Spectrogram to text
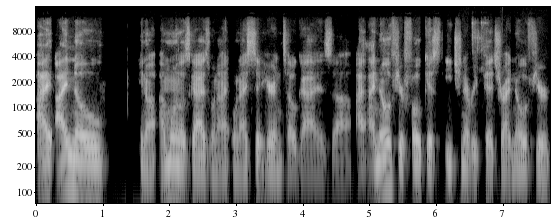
I I know you know I'm one of those guys when I when I sit here and tell guys uh, I, I know if you're focused each and every pitch or I know if you're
